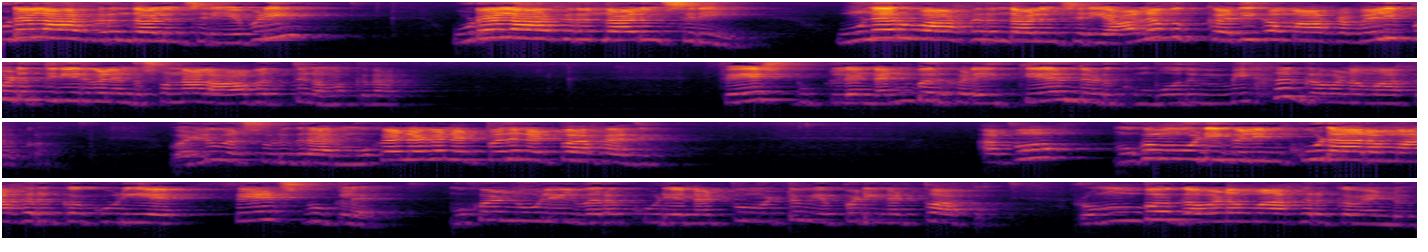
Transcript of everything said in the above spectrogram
உடலாக இருந்தாலும் சரி எப்படி? உடலாக இருந்தாலும் சரி உணர்வாக இருந்தாலும் சரி அளவுக்கு அதிகமாக வெளிப்படுத்தினீர்கள் என்று சொன்னால் ஆபத்து நமக்கு தான் ஃபேஸ்புக்ல நண்பர்களை தேர்ந்தெடுக்கும் போது மிக கவனமாக இருக்கணும். வள்ளுவர் சொல்கிறார் முகநக நட்பது நட்பாகாது. அப்போ முகமூடிகளின் கூடாரமாக இருக்கக்கூடிய ஃபேஸ்புக்ல முகநூலில் வரக்கூடிய நட்பு மட்டும் எப்படி நட்பாகும்? ரொம்ப கவனமாக இருக்க வேண்டும்.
